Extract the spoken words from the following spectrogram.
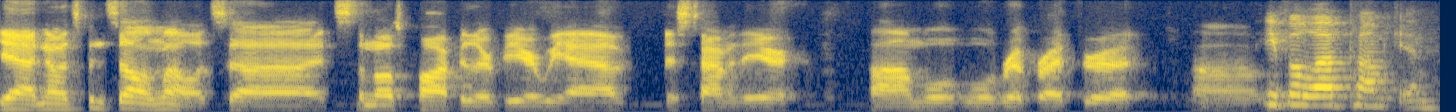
yeah, no, it's been selling well. It's uh it's the most popular beer we have this time of the year. Um, we'll we'll rip right through it. Um, People love pumpkin.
